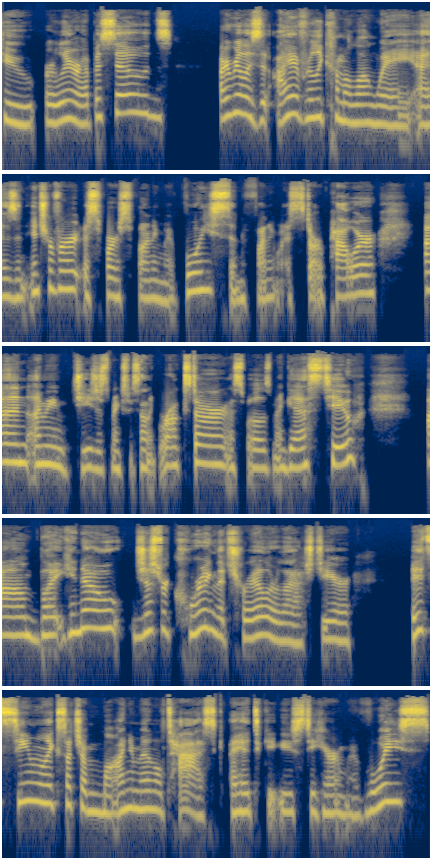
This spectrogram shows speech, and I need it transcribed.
to earlier episodes, I realized that I have really come a long way as an introvert as far as finding my voice and finding my star power. And I mean, Jesus makes me sound like rock star as well as my guest too. Um, but you know, just recording the trailer last year, it seemed like such a monumental task. I had to get used to hearing my voice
